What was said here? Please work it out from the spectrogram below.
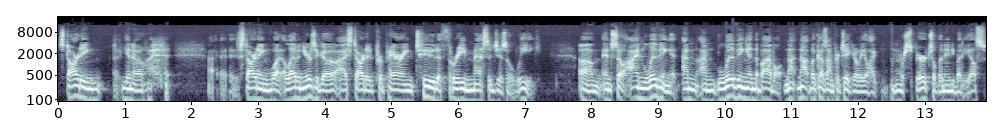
starting, you know, starting what 11 years ago, I started preparing two to three messages a week. Um, and so I'm living it. I'm I'm living in the Bible, not not because I'm particularly like more spiritual than anybody else,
